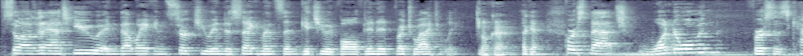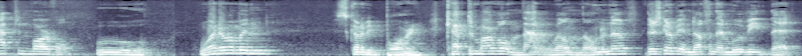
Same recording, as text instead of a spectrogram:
So I was going to ask you, and that way I can insert you into segments and get you involved in it retroactively. Okay. Okay. First match Wonder Woman versus Captain Marvel. Ooh. Wonder Woman is going to be boring. Captain Marvel, not well known enough. There's going to be enough in that movie that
